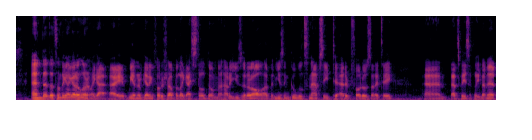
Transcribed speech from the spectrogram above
and that, that's something I got to learn. Like I, I we ended up getting Photoshop, but like I still don't know how to use it at all. I've been using Google Snapseed to edit photos that I take, and that's basically been it.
